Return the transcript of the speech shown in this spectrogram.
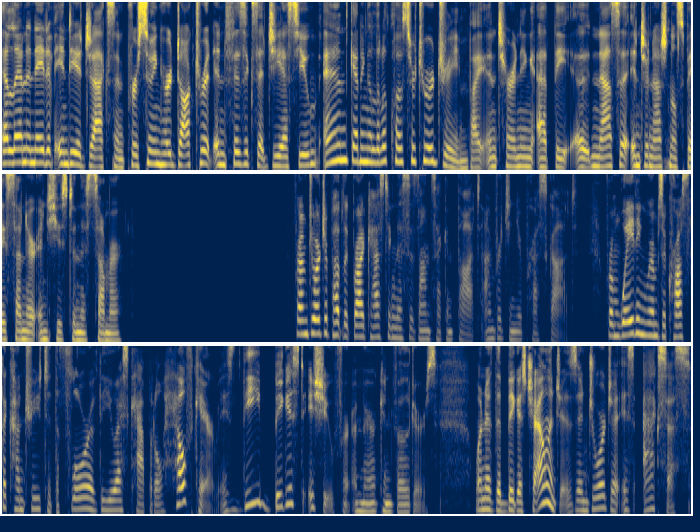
Atlanta native India Jackson pursuing her doctorate in physics at GSU and getting a little closer to her dream by interning at the uh, NASA International Space Center in Houston this summer. From Georgia Public Broadcasting, this is On Second Thought. I'm Virginia Prescott. From waiting rooms across the country to the floor of the U.S. Capitol, healthcare is the biggest issue for American voters. One of the biggest challenges in Georgia is access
